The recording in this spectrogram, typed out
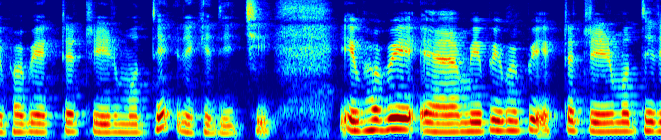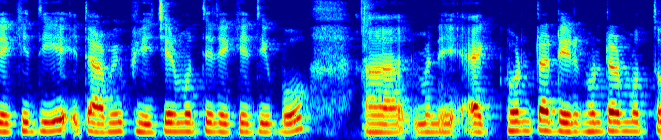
এভাবে একটা ট্রের মধ্যে রেখে দিচ্ছি। এভাবে মেপে মেপে একটা ট্রের মধ্যে রেখে দিয়ে এটা আমি ফ্রিজের মধ্যে রেখে দিব। মানে এক ঘণ্টা, দেড় ঘণ্টার মতো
